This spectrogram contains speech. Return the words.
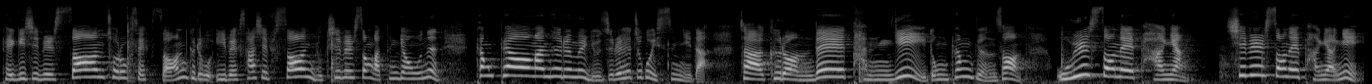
121선, 초록색 선, 그리고 240선, 61선 같은 경우는 평평한 흐름을 유지를 해주고 있습니다. 자, 그런데 단기 이동 평균선, 5일선의 방향, 11선의 방향이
